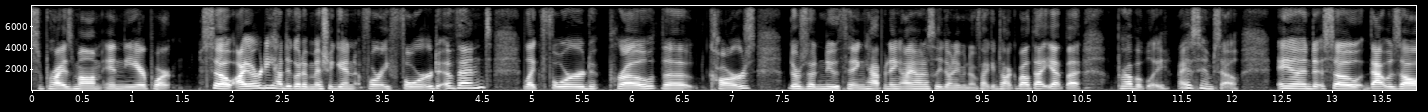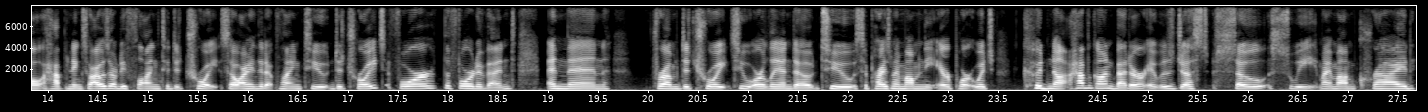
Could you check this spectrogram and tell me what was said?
surprise mom in the airport." So I already had to go to Michigan for a Ford event, like Ford Pro, the cars. There's a new thing happening. I honestly don't even know if I can talk about that yet, but probably. I assume so. And so that was all happening. So I was already flying to Detroit. So I ended up flying to Detroit for the Ford event and then from Detroit to Orlando to surprise my mom in the airport, which could not have gone better. It was just so sweet. My mom cried.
